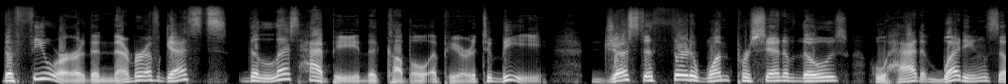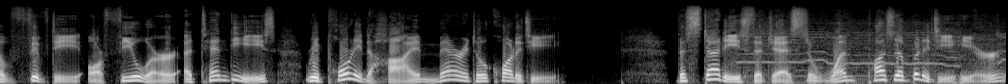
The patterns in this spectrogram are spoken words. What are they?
The fewer the number of guests, the less happy the couple appeared to be. Just 31% of those who had weddings of 50 or fewer attendees reported high marital quality. The study suggests one possibility here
